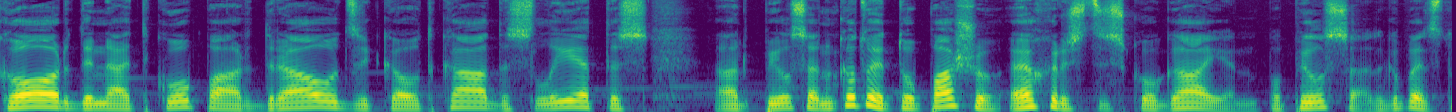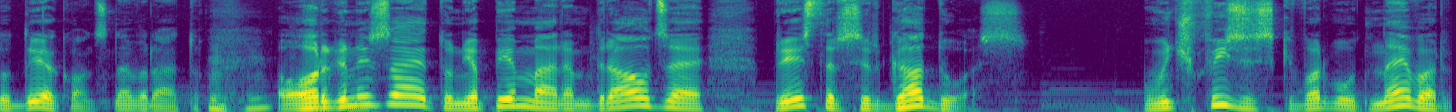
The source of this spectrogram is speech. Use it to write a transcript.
koordinēt kopā ar draudzi kaut kādas lietas ar pilsētu, nu, vai to pašu eharistisko gājienu pa pilsētu, kāpēc to diakons nevarētu uh -huh. organizēt, un ja, piemēram, draudzē priestars ir gados, un viņš fiziski varbūt nevar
